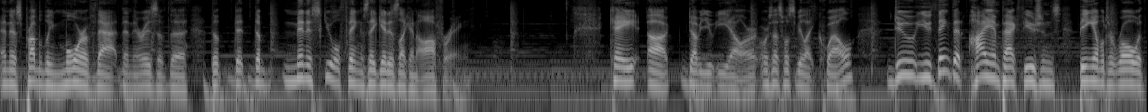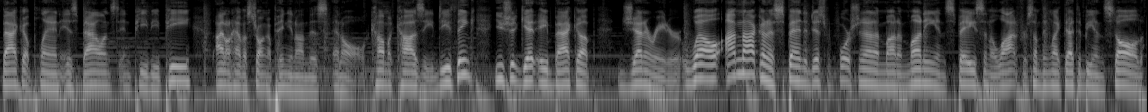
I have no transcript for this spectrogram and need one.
and there's probably more of that than there is of the the the, the minuscule things they get as like an offering. K uh, W E L, or, or is that supposed to be like Quell? Do you think that high impact fusions being able to roll with backup plan is balanced in PvP? I don't have a strong opinion on this at all. Kamikaze, do you think you should get a backup generator? Well, I'm not going to spend a disproportionate amount of money and space and a lot for something like that to be installed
